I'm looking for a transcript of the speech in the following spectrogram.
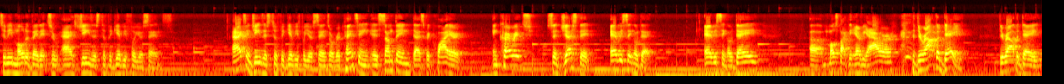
to be motivated to ask Jesus to forgive you for your sins. Asking Jesus to forgive you for your sins or repenting is something that's required, encouraged, suggested every single day. Every single day, uh, most likely every hour, throughout the day. Throughout the day,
